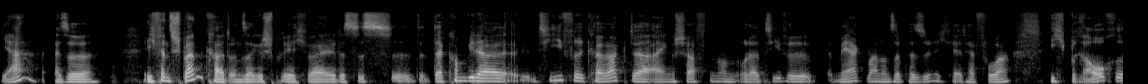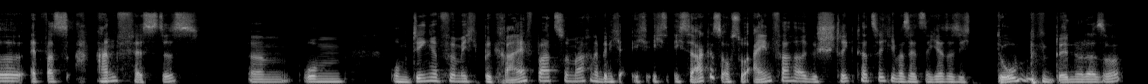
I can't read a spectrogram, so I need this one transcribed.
Ja, also ich finde es spannend gerade unser Gespräch, weil das ist, äh, da kommen wieder tiefe Charaktereigenschaften und oder tiefe Merkmale unserer Persönlichkeit hervor. Ich brauche etwas Handfestes, ähm, um um Dinge für mich begreifbar zu machen. Da bin ich ich ich ich sage es auch so einfacher gestrickt tatsächlich, was jetzt nicht heißt, dass ich dumm bin oder so,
